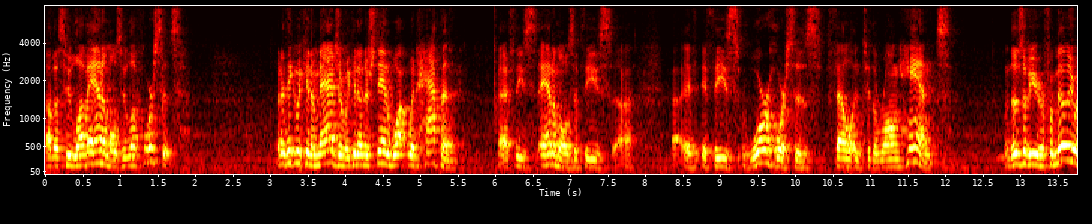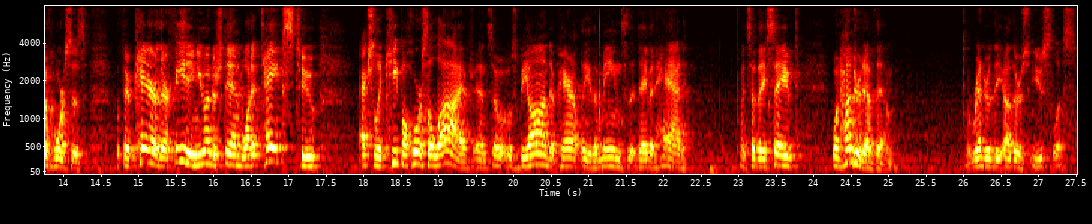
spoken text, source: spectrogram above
of us who love animals, who love horses. But I think we can imagine, we can understand what would happen if these animals, if these, uh, uh, if, if these war horses fell into the wrong hands. And those of you who are familiar with horses, with their care, their feeding, you understand what it takes to actually keep a horse alive. And so it was beyond, apparently, the means that David had. And so they saved 100 of them, rendered the others useless.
